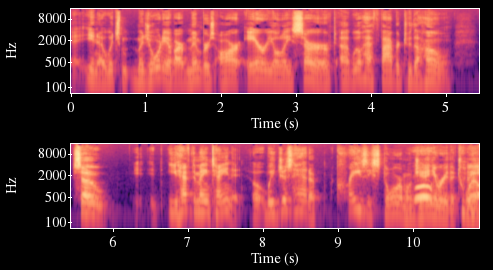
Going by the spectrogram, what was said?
uh, you know, which majority of our members are aerially served, uh, we'll have fiber to the home. So it, you have to maintain it. Uh, We just had a crazy storm on January the 12th.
